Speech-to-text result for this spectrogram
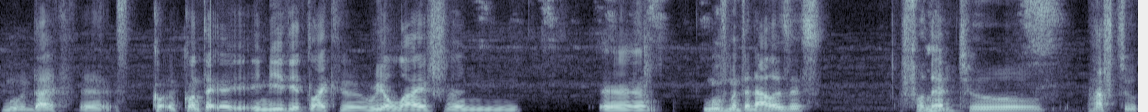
mo- uh, contact, uh, immediate like uh, real life um, uh, movement analysis for them to have to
